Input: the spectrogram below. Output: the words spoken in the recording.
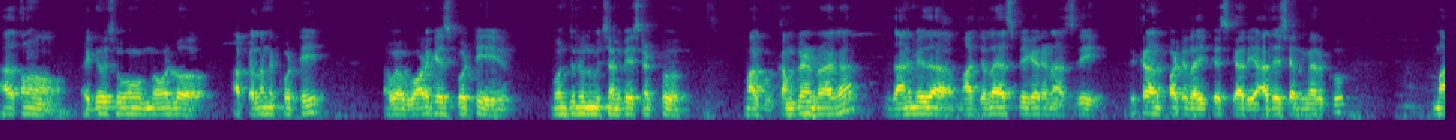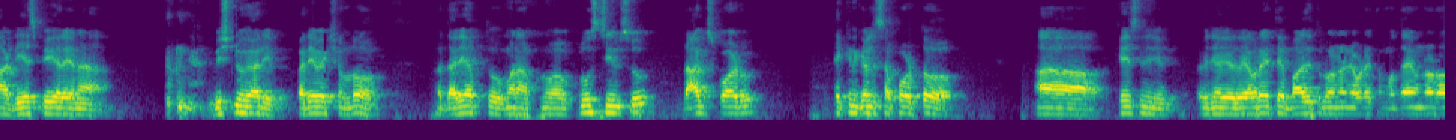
అతను అగ్రెసివ్ మోడ్లో ఆ పిల్లని కొట్టి ఒక గోడకేసి కొట్టి గొంతు నులిమి చంపేసినట్టు మాకు కంప్లైంట్ రాగా దాని మీద మా జిల్లా ఎస్పీ గారైన శ్రీ విక్రాంత్ పాటిల్ ఐపీఎస్ గారి ఆదేశాల మేరకు మా డిఎస్పీ గారైన విష్ణు గారి పర్యవేక్షణలో దర్యాప్తు మన clues teams dog squad technical సపోర్ట్తో ఆ కేసుని ఎవరైతే బాధితులు ఉన్నారో ఎవరైతే ముద్దాయి ఉన్నాడో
